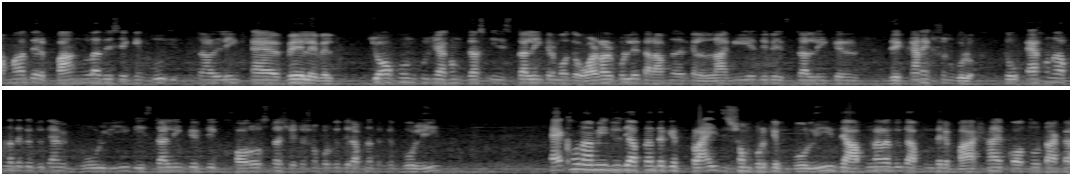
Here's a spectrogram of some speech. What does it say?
আমাদের বাংলাদেশে কিন্তু স্টারলিংক অ্যাভেলেবেল যখন খুশি এখন জাস্ট স্টারলিংকের মধ্যে অর্ডার করলে তারা আপনাদেরকে লাগিয়ে দেবে স্টারলিংকের যে কানেকশনগুলো তো এখন আপনাদেরকে যদি আমি বলি যে স্টারলিংকের যে খরচটা, সেটা সম্পর্কে যদি আপনাদেরকে বলি, এখন আমি যদি আপনাদেরকে প্রাইস সম্পর্কে বলি, যে আপনারা যদি আপনাদের বাসায় কত টাকা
